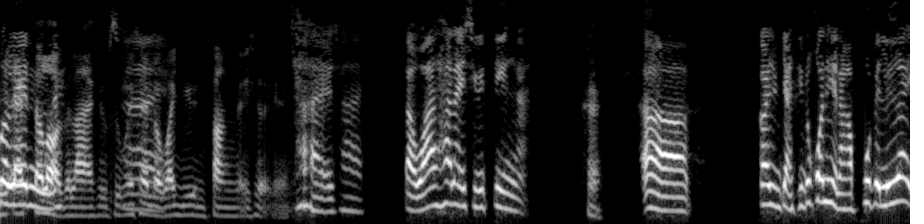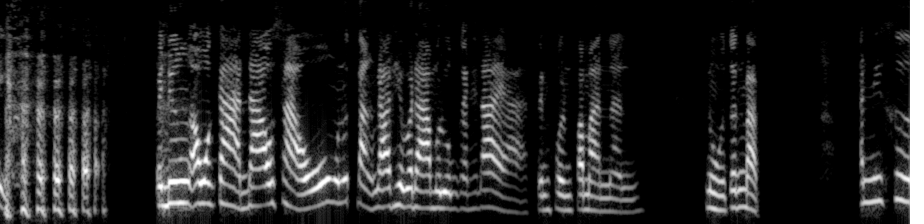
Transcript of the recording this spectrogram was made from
ก็เล่นตลอดว้ยเวลาคือคือไม่ใช่ใช่แบบว่ายืนฟังเฉยๆใช่ใช่ แต่ว่าถ้าในชีวิตจริง อะฮะเอ่อก็อย่างที่ทุกคนเห็นนะครับพูดไปเรื่อย ไปดึงอวกาศดาวเสาร์มนุษย์ต่างดาวเทวดามารวมกันให้ได้ อะ เป็นคนประมาณนั้น หนูจนแบบ อันนี้คือ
